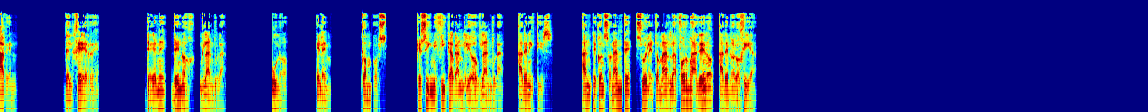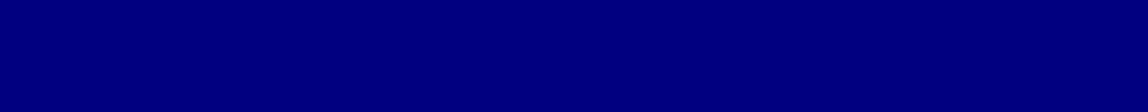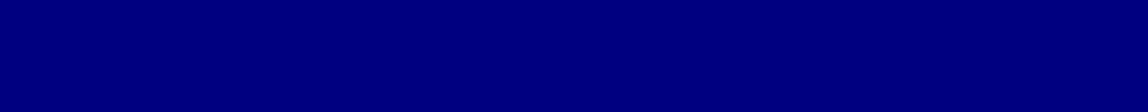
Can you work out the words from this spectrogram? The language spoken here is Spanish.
Aden. Del GR. DN, DENOG, glándula. 1. Elem. Compos. ¿Qué significa ganglio o glándula? Adenitis. Anteconsonante, suele tomar la forma adeno, adenología.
